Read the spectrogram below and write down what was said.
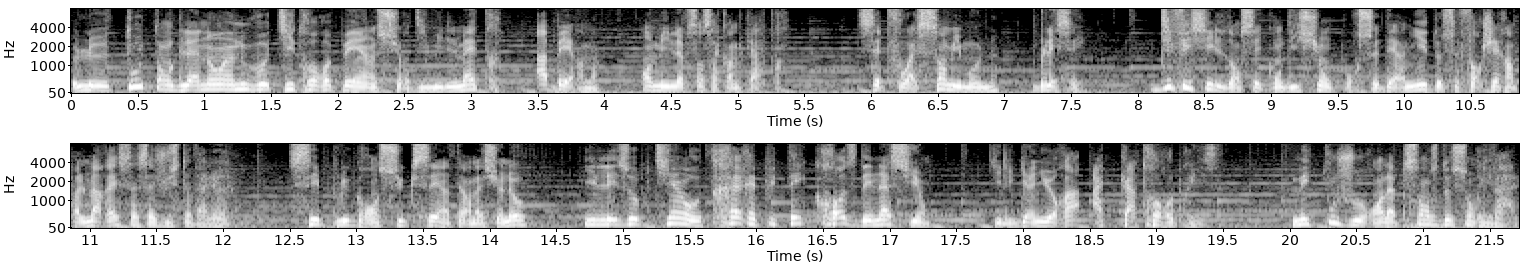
Le tout en glanant un nouveau titre européen sur 10 000 mètres à Berne en 1954. Cette fois sans Mimoun, blessé. Difficile dans ces conditions pour ce dernier de se forger un palmarès à sa juste valeur. Ses plus grands succès internationaux, il les obtient au très réputé Cross des Nations, qu'il gagnera à quatre reprises, mais toujours en l'absence de son rival.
